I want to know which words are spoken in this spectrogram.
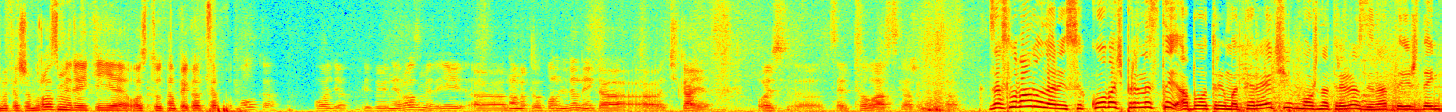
Ми пишемо розміри, які є. Ось тут, наприклад, це футболка, одяг, відповідний розмір і е, номер телефону людини, яка е, чекає ось цей товар, скажімо так. За словами Лариси Ковач, принести або отримати речі можна три рази на тиждень.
